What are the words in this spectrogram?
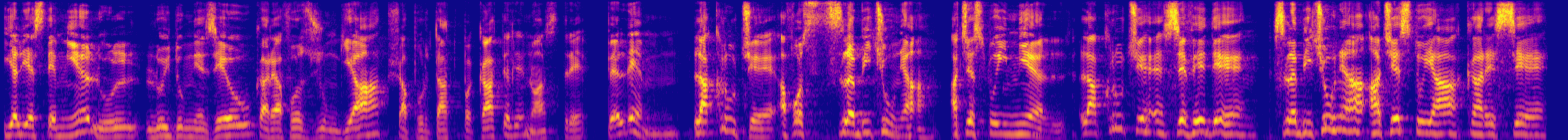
el este mielul lui Dumnezeu care a fost junghiat și a purtat păcatele noastre pe lemn. La cruce a fost slăbiciunea acestui miel. La cruce se vede slăbiciunea acestuia care se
